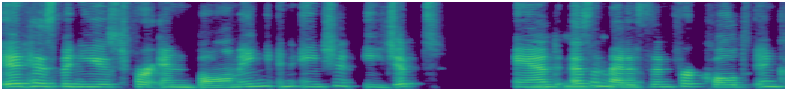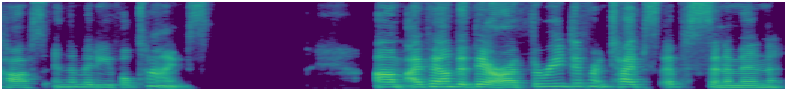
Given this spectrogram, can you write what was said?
it has been used for embalming in ancient Egypt and Mhm. as a medicine for colds and coughs in the medieval times. Um, I found that there are three different types of cinnamon.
